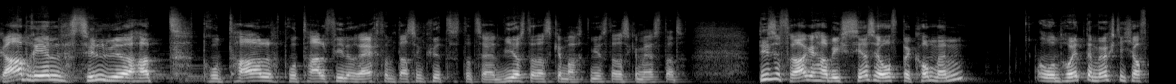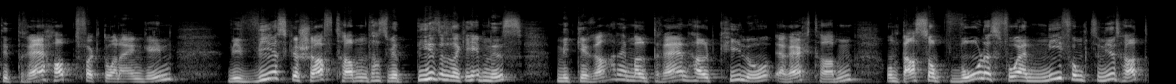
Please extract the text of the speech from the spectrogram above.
Gabriel Silvia hat brutal, brutal viel erreicht und das in kürzester Zeit. Wie hast du das gemacht? Wie hast du das gemeistert? Diese Frage habe ich sehr, sehr oft bekommen und heute möchte ich auf die drei Hauptfaktoren eingehen, wie wir es geschafft haben, dass wir dieses Ergebnis mit gerade mal dreieinhalb Kilo erreicht haben und das, obwohl es vorher nie funktioniert hat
